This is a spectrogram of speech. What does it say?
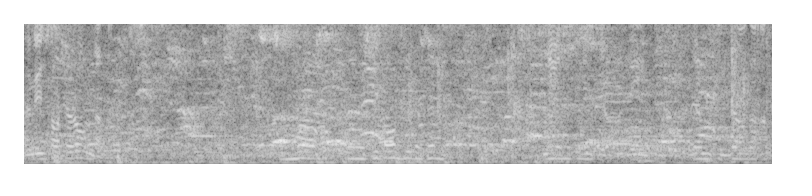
Men vi startar om den. Nej, det ska vi inte göra. Det är inte... Däremot så döda appen.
